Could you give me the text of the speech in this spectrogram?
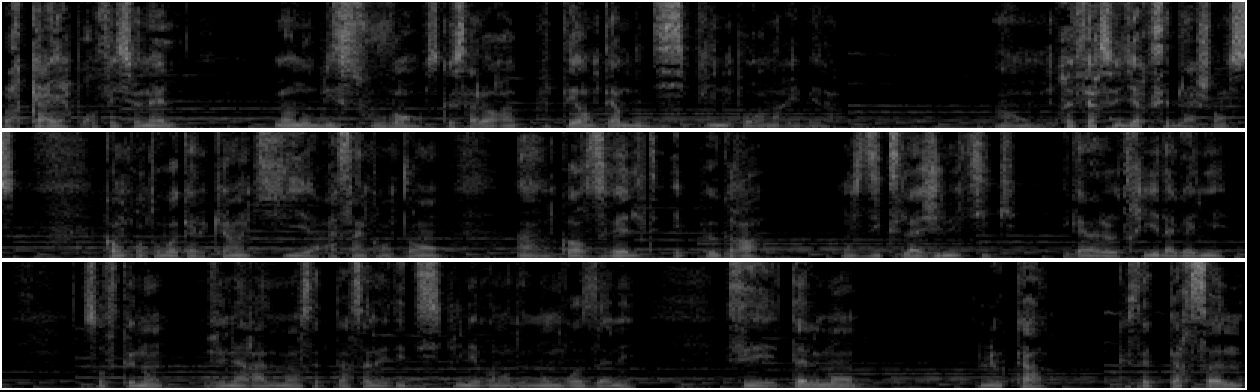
leur carrière professionnelle. Mais on oublie souvent ce que ça leur a coûté en termes de discipline pour en arriver là. Hein, on préfère se dire que c'est de la chance, comme quand on voit quelqu'un qui, à 50 ans, a un corps svelte et peu gras, on se dit que c'est la génétique et qu'à la loterie, il a gagné. Sauf que non, généralement, cette personne a été disciplinée pendant de nombreuses années. C'est tellement le cas que cette personne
